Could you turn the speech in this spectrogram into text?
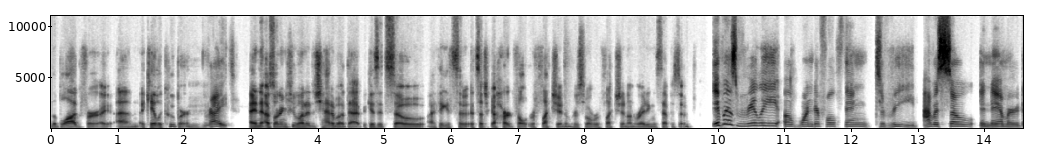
the blog for um, Akela Cooper, Mhm. Right. and I was wondering if you wanted to chat about that because it's so. I think it's so. It's such like a heartfelt reflection, a personal reflection on writing this episode. It was really a wonderful thing to read. I was so enamored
